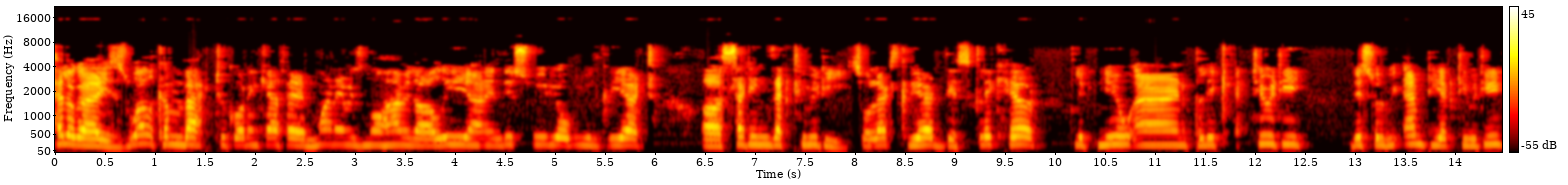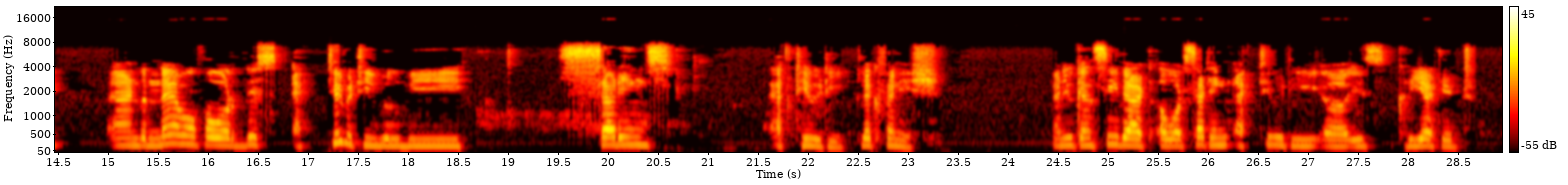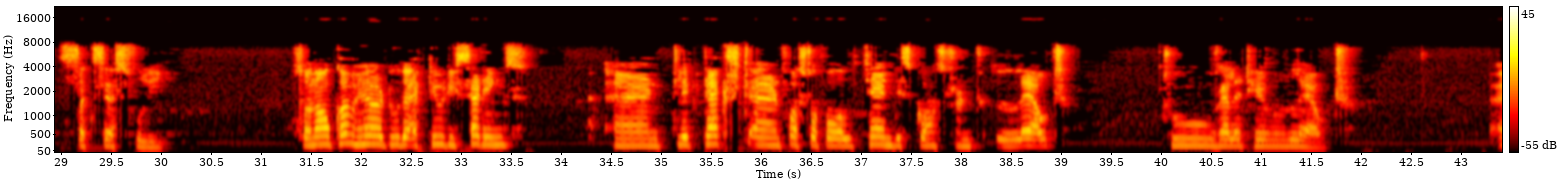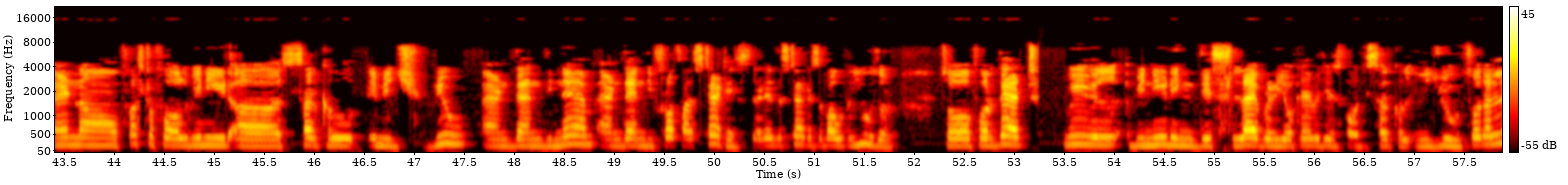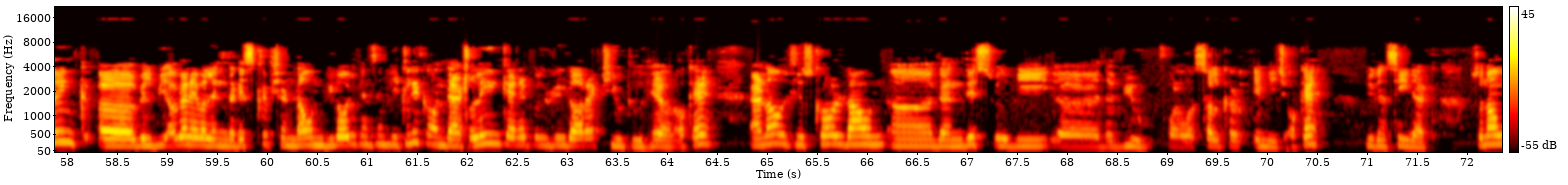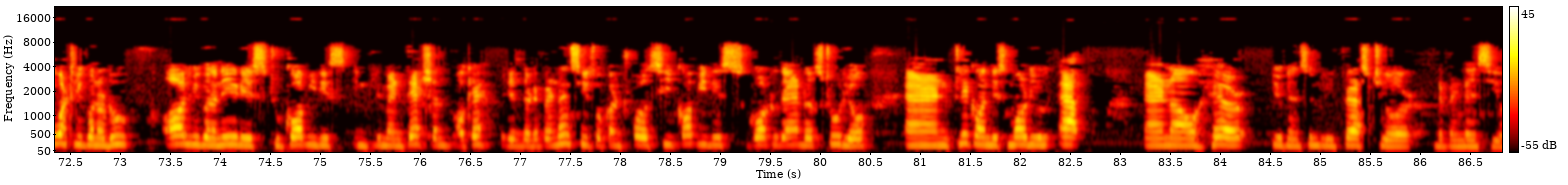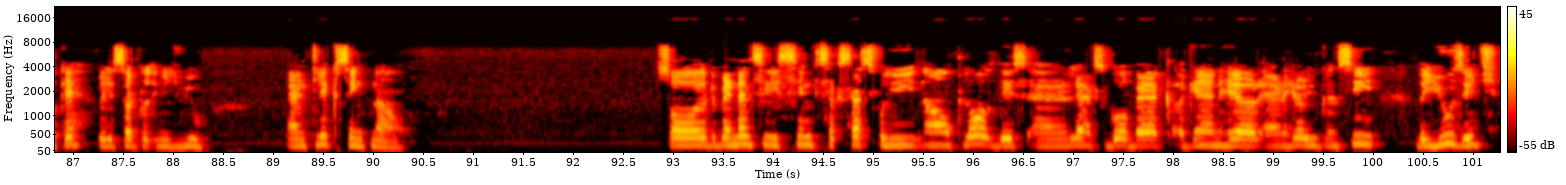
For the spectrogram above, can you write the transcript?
Hello guys, welcome back to Coding Cafe. My name is Mohammed Ali and in this video we will create a settings activity. So let's create this. Click here, click new and click activity. This will be empty activity and the name of our this activity will be settings activity. Click finish and you can see that our setting activity uh, is created successfully. So now come here to the activity settings and click text and first of all change this constraint layout to relative layout. And now first of all we need a circle image view and then the name and then the profile status. That is the status about a user. So for that we will be needing this library okay which is for the circle image view so the link uh, will be available in the description down below. You can simply click on that link and it will redirect you to here okay? And now if you scroll down uh, then this will be uh, the view for our circle image okay? You can see that. So now what we're gonna do all we're gonna need is to copy this implementation okay? Which is the dependency. So control c copy this go to the Android Studio and click on this module app and now here you can simply paste your dependency okay? Which is circle image view. And click sync now. So dependency is synced successfully. Now close this and let's go back again here. And here you can see the usage.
